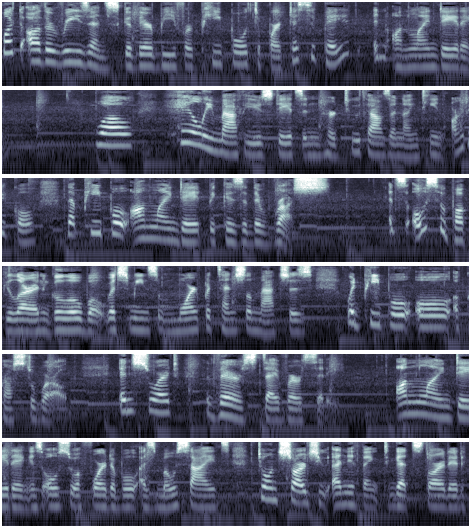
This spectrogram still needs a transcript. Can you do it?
what other reasons could there be for people to participate in online dating? Well, Hayley Matthews states in her 2019 article that people online date because of the rush. It's also popular and global, which means more potential matches with people all across the world. In short, there's diversity. Online dating is also affordable as most sites don't charge you anything to get started,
